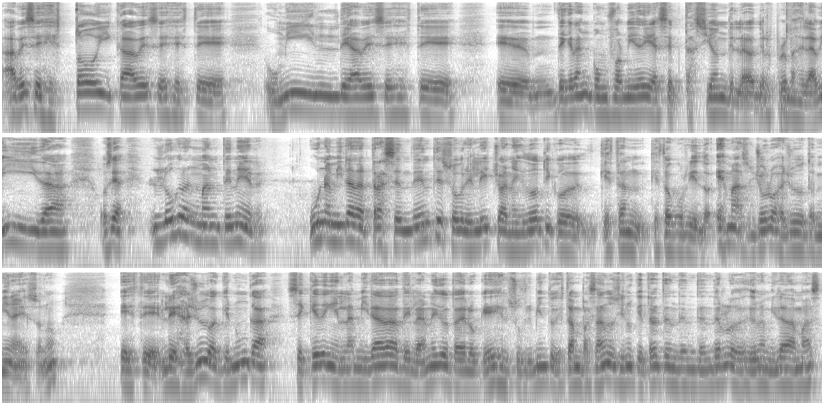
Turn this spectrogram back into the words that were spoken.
a veces estoica, a veces este, humilde, a veces este, eh, de gran conformidad y aceptación de, de los problemas de la vida. O sea, logran mantener una mirada trascendente sobre el hecho anecdótico que, están, que está ocurriendo. Es más, yo los ayudo también a eso, ¿no? Este, les ayudo a que nunca se queden en la mirada de la anécdota de lo que es el sufrimiento que están pasando, sino que traten de entenderlo desde una mirada más,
